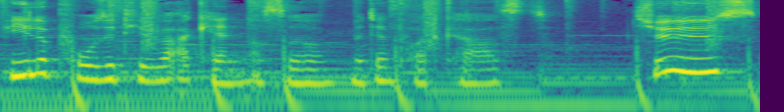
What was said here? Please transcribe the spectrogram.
viele positive Erkenntnisse mit dem Podcast. Tschüss!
